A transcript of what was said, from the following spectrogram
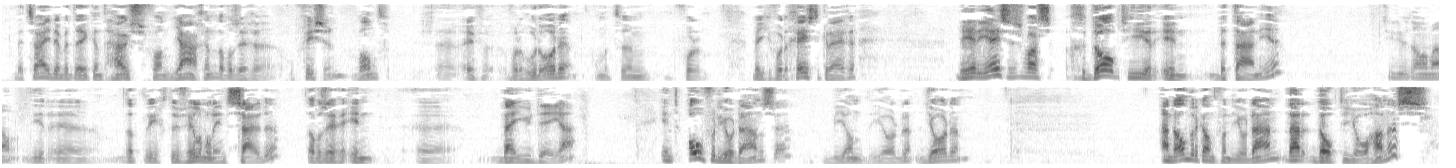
Bethsaida betekent huis van jagen, dat wil zeggen op vissen. Want, eh, even voor de goede orde, om het ehm, voor, een beetje voor de geest te krijgen. De Heer Jezus was gedoopt hier in Betanië. Ziet u het allemaal? Hier, eh, dat ligt dus helemaal in het zuiden. Dat wil zeggen in, eh, bij Judea. In het overjordaanse, beyond Jordan, Jordan. Aan de andere kant van de Jordaan, daar doopte Johannes.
